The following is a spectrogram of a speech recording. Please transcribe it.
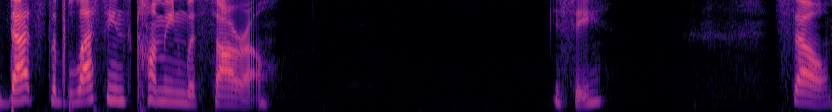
That's the blessings coming with sorrow. You see? So,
